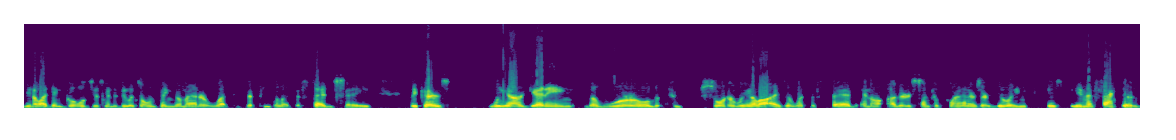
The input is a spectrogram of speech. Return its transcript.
you know, I think gold's just going to do its own thing no matter what the people at the Fed say, because we are getting the world to sort of realize that what the Fed and other central planners are doing is ineffective.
